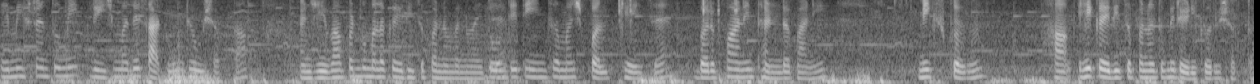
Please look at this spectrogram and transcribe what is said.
हे मिश्रण तुम्ही फ्रीजमध्ये साठवून ठेवू शकता. आणि जेव्हा पण तुम्हाला कैरीचं पन्ह बनवायचं दोन ते तीन चमच पल्प घ्यायचं आहे. बर्फ आणि थंड पाणी मिक्स करून हा हे कैरीचं पन्ह तुम्ही रेडी करू शकता.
